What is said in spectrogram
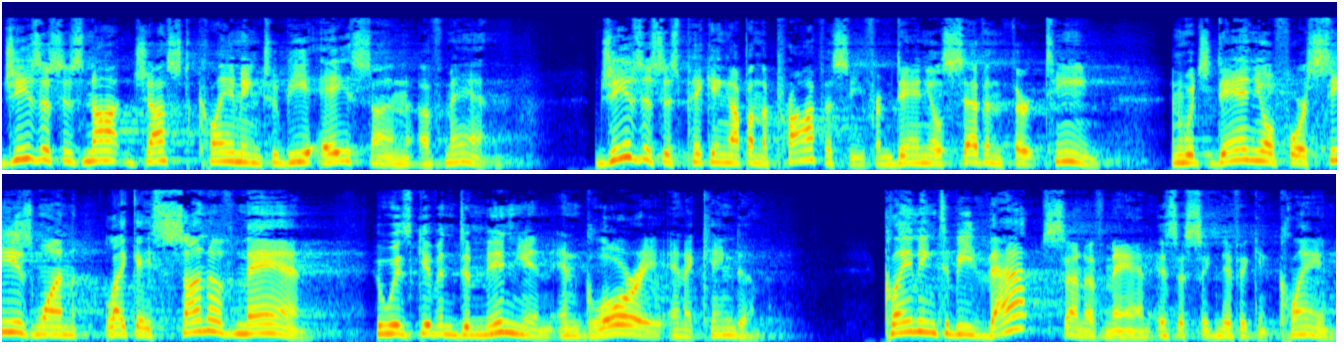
Jesus is not just claiming to be a son of man. Jesus is picking up on the prophecy from Daniel 7:13 in which Daniel foresees one like a son of man who is given dominion and glory and a kingdom. Claiming to be that Son of Man is a significant claim.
